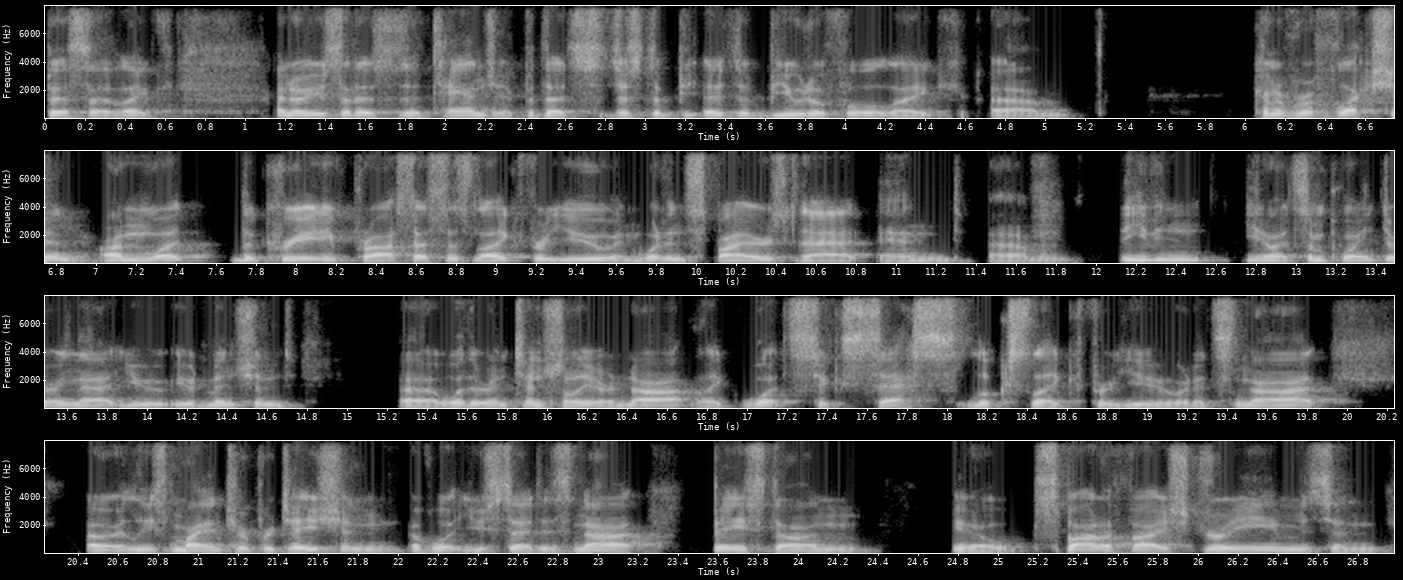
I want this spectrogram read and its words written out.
Bisca, like I know you said this is a tangent, but that's just a it's a beautiful like um, kind of reflection on what the creative process is like for you and what inspires that. And um, even you know at some point during that, you you had mentioned uh, whether intentionally or not, like what success looks like for you, and it's not, or at least my interpretation of what you said is not based on you know Spotify streams and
